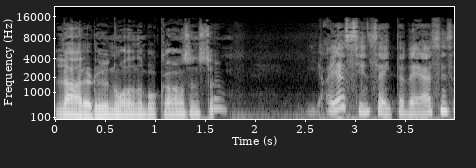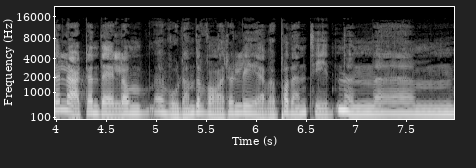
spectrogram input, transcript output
lærer du noe av denne boka, syns du? Ja, jeg syns egentlig det. Jeg syns jeg lærte en del om hvordan det var å leve på den tiden. Hun um,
